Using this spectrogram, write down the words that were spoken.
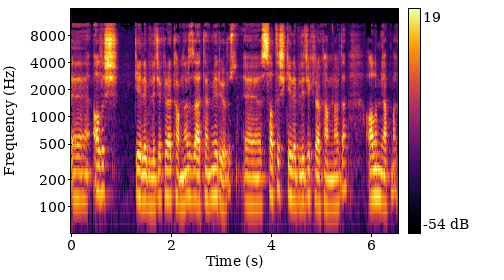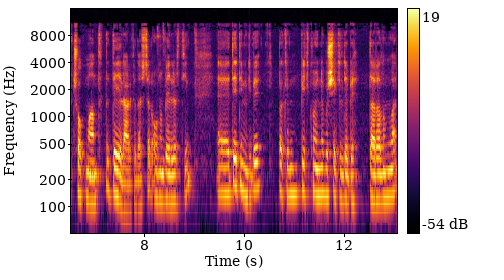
E, alış gelebilecek rakamları zaten veriyoruz. E, satış gelebilecek rakamlardan alım yapmak çok mantıklı değil arkadaşlar. Onu belirteyim. Ee, dediğim gibi bakın Bitcoin'de bu şekilde bir daralım var.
